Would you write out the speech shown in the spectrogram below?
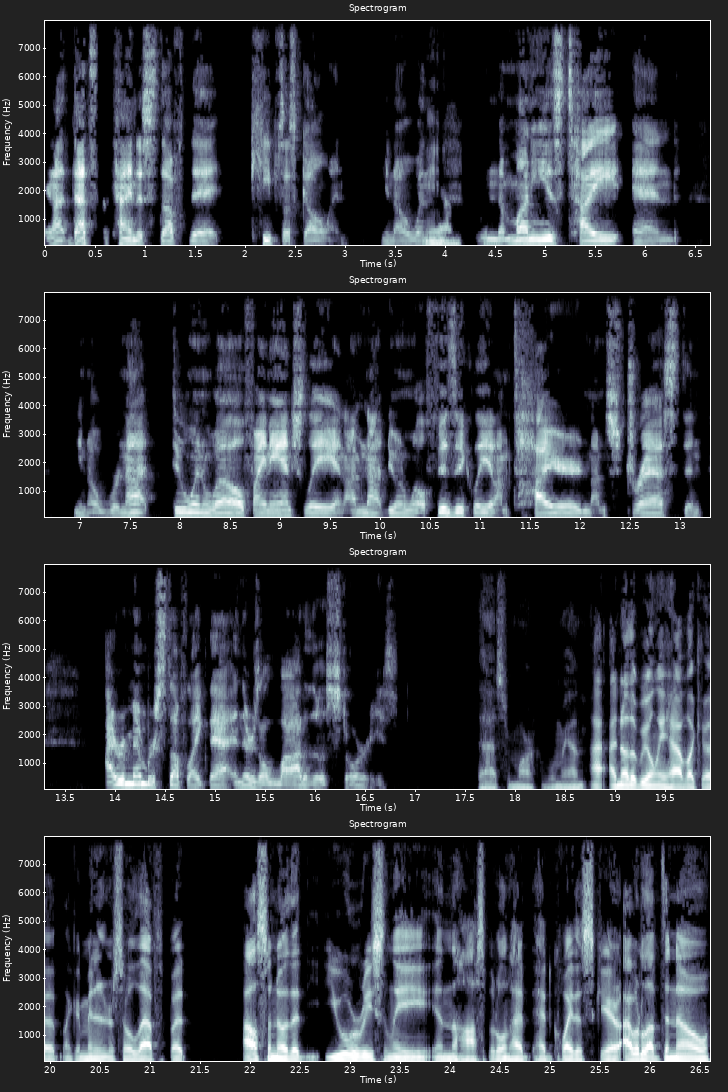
and I, that's the kind of stuff that keeps us going. You know, when Man. when the money is tight and you know we're not doing well financially and I'm not doing well physically and I'm tired and I'm stressed and I remember stuff like that and there's a lot of those stories. That's remarkable, man. I, I know that we only have like a like a minute or so left, but I also know that you were recently in the hospital and had had quite a scare. I would love to know,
